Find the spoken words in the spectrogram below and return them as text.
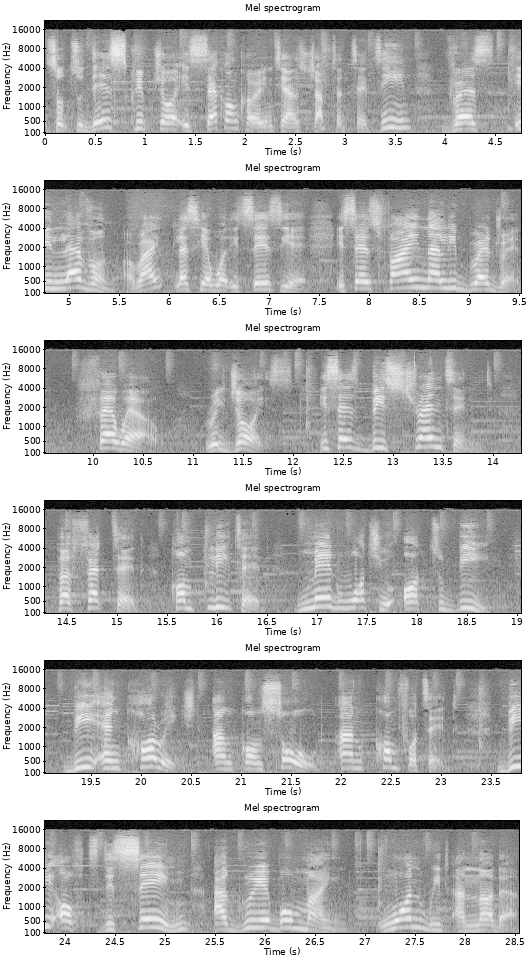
So today's scripture is Second Corinthians chapter 13 verse 11, all right? Let's hear what it says here. It says, "Finally, brethren, farewell, rejoice." It says, "Be strengthened, perfected, completed, made what you ought to be." Be encouraged and consoled and comforted. Be of the same agreeable mind, one with another.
